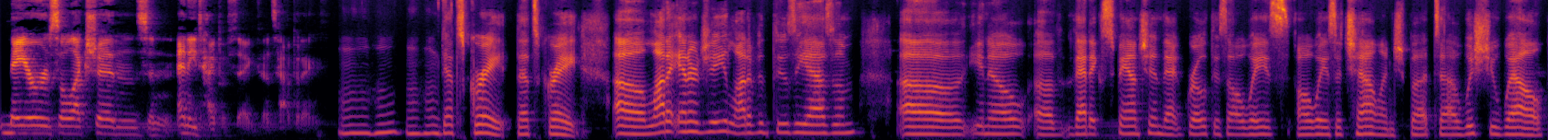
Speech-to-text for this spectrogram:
mayor's elections and any type of thing that's happening. Mm-hmm, mm-hmm. That's great. That's great. Uh, a lot of energy, a lot of enthusiasm uh, you know, uh, that expansion, that growth is always always a challenge. But uh, wish you well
